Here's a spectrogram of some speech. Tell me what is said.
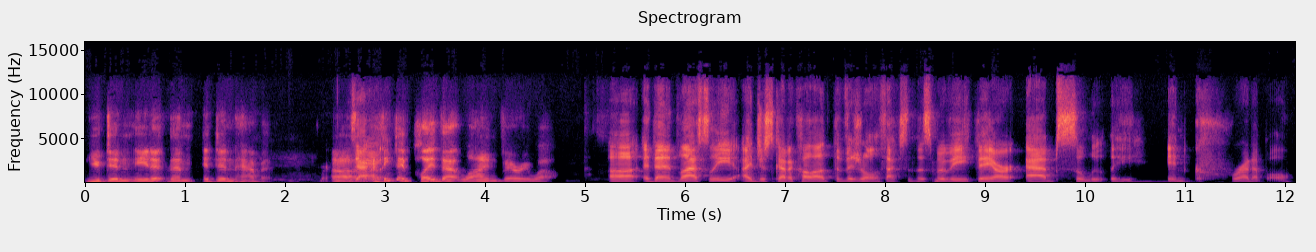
you didn't need it, then it didn't happen. Uh, Exactly. I think they played that line very well. Uh, and then lastly, I just got to call out the visual effects in this movie. They are absolutely incredible.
